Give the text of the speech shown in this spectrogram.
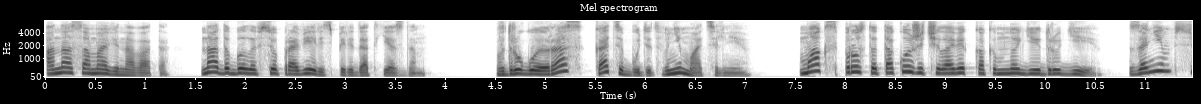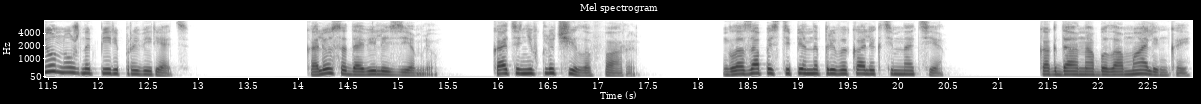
Она сама виновата. Надо было все проверить перед отъездом. В другой раз Катя будет внимательнее. Макс просто такой же человек, как и многие другие. За ним все нужно перепроверять. Колеса давили землю. Катя не включила фары. Глаза постепенно привыкали к темноте. Когда она была маленькой,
